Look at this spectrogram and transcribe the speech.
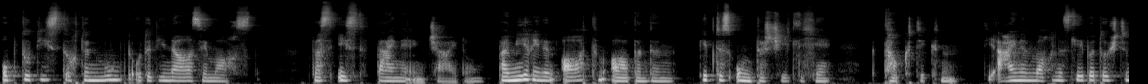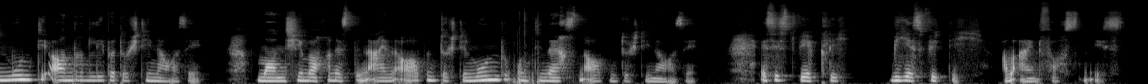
Ob du dies durch den Mund oder die Nase machst, das ist deine Entscheidung. Bei mir in den Atemabenden gibt es unterschiedliche Taktiken. Die einen machen es lieber durch den Mund, die anderen lieber durch die Nase. Manche machen es den einen Abend durch den Mund und den nächsten Abend durch die Nase. Es ist wirklich, wie es für dich am einfachsten ist.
